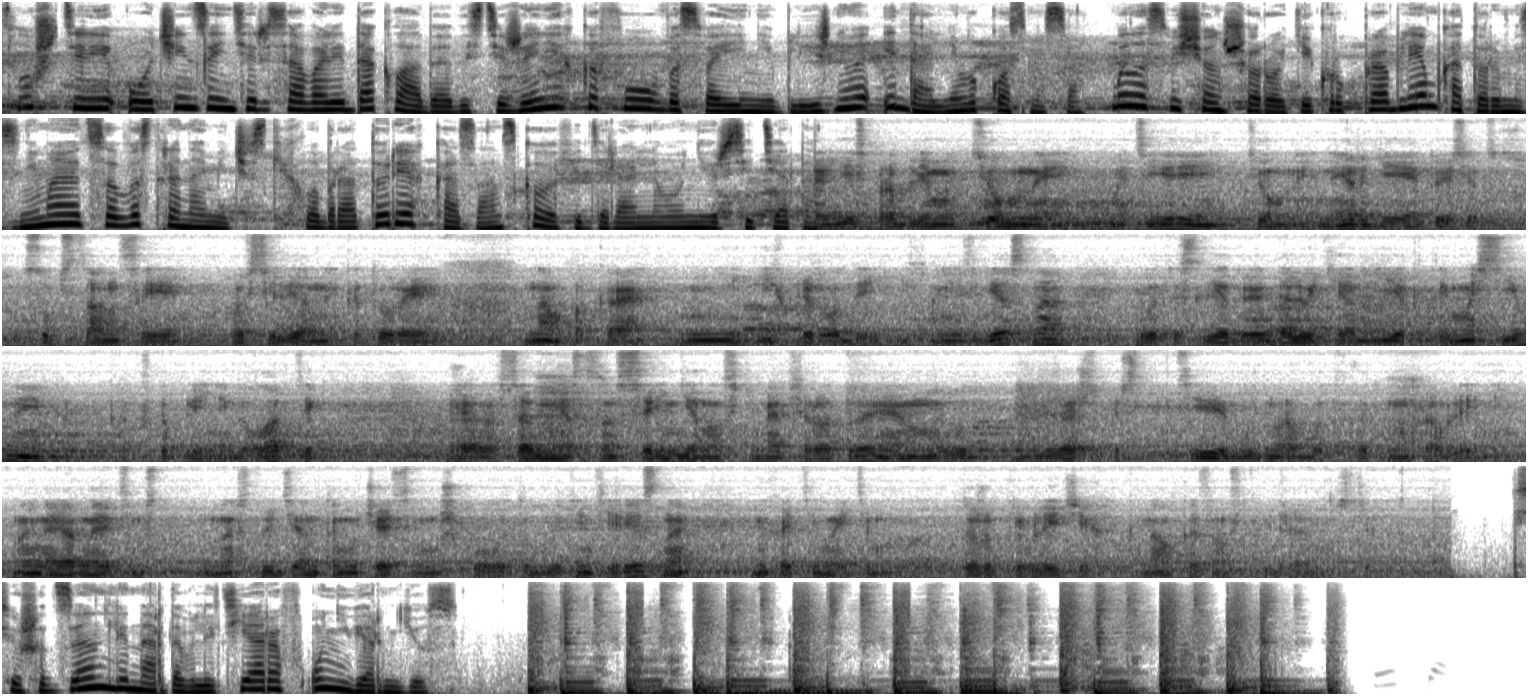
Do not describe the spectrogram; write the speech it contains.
Слушателей очень заинтересовали доклады о достижениях КФУ в освоении ближнего и дальнего космоса. Был освещен широкий круг проблем, которыми занимаются в астрономических лабораториях Казанского федерального университета. Есть проблемы темной материи, темной энергии, то есть это субстанции во Вселенной, которые нам пока не, их природа их неизвестна. И вот исследуя далекие объекты массивные, как скопление галактик, Э, совместно с рентгеновскими обсерваториями мы в ближайшей перспективе будем работать в этом направлении. Ну и, наверное, этим студентам, участникам школы это будет интересно. Мы хотим этим тоже привлечь их к нам Казанский федеральный университет. Ксюша Дзен, Ленардо Влетьяров, Univer News.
